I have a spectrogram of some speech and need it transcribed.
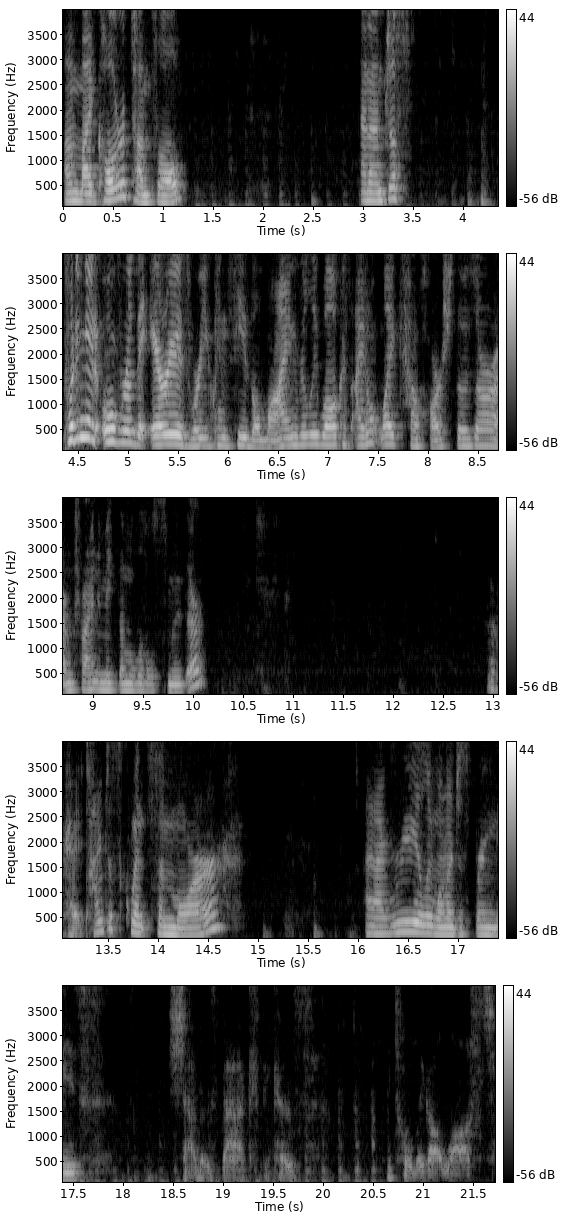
on my color pencil and I'm just putting it over the areas where you can see the line really well because I don't like how harsh those are. I'm trying to make them a little smoother. Okay, time to squint some more. And I really want to just bring these shadows back because I totally got lost.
